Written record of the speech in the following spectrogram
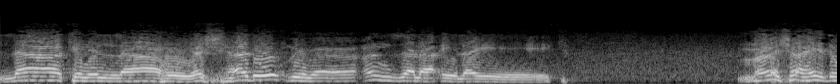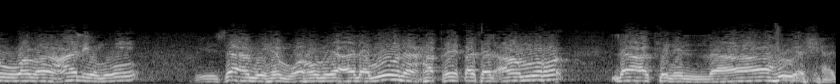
لكن الله يشهد بما أنزل إليك. ما شهدوا وما علموا في زعمهم وهم يعلمون حقيقة الأمر لكن الله يشهد.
